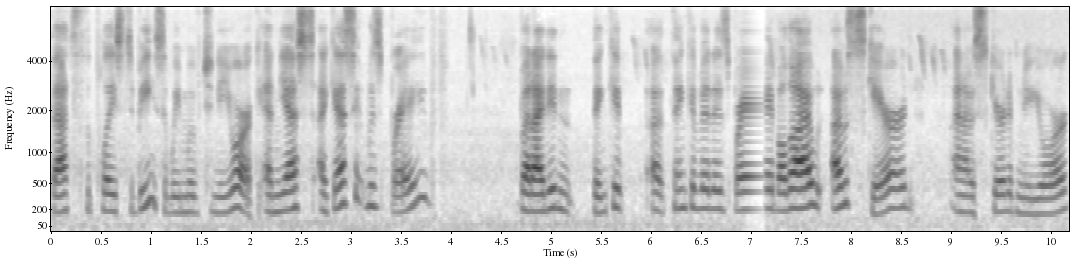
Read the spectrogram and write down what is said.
that's the place to be, so we moved to New York. And yes, I guess it was brave, but I didn't think it uh, think of it as brave. Although I, I was scared, and I was scared of New York.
